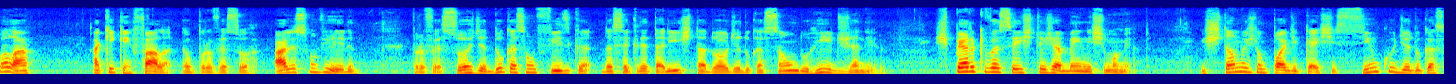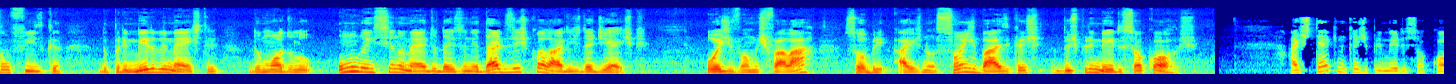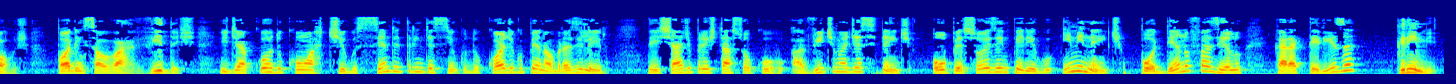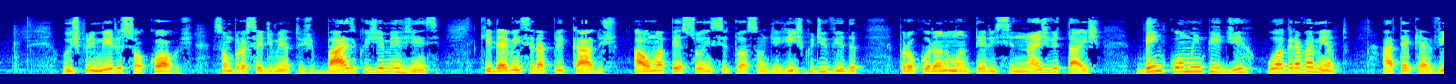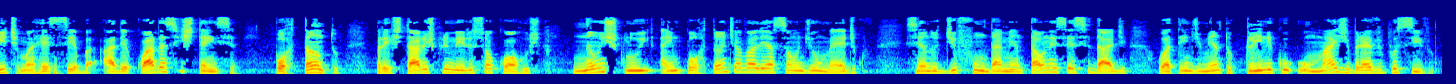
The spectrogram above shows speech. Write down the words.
Olá, aqui quem fala é o professor Alisson Vieira, professor de Educação Física da Secretaria Estadual de Educação do Rio de Janeiro. Espero que você esteja bem neste momento. Estamos no podcast 5 de Educação Física do primeiro bimestre do módulo 1 do ensino médio das unidades escolares da DIESP. Hoje vamos falar sobre as noções básicas dos primeiros socorros. As técnicas de primeiros socorros podem salvar vidas e, de acordo com o artigo 135 do Código Penal Brasileiro, deixar de prestar socorro à vítima de acidente ou pessoas em perigo iminente, podendo fazê-lo, caracteriza crime. Os primeiros socorros são procedimentos básicos de emergência que devem ser aplicados a uma pessoa em situação de risco de vida, procurando manter os sinais vitais, bem como impedir o agravamento, até que a vítima receba adequada assistência. Portanto, prestar os primeiros socorros não exclui a importante avaliação de um médico, sendo de fundamental necessidade o atendimento clínico o mais breve possível.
